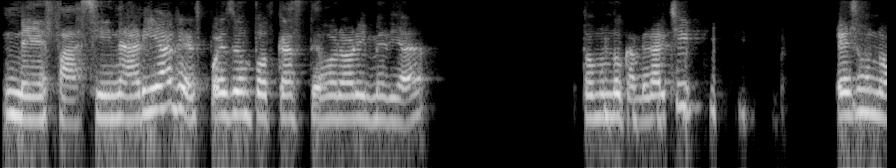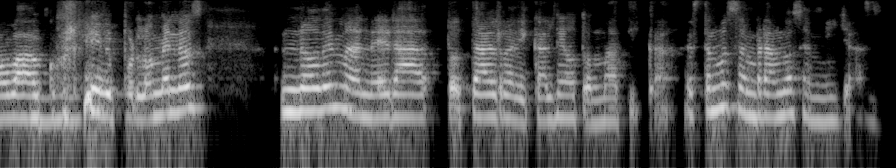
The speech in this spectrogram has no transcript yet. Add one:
me fascinaría que después de un podcast de hora, hora y media, todo el mundo cambiara el chip. Eso no va a ocurrir, por lo menos no de manera total, radical ni automática. Estamos sembrando semillas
